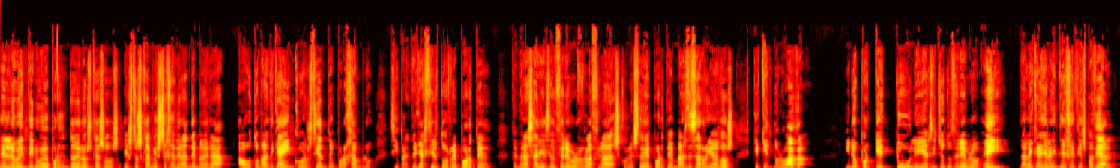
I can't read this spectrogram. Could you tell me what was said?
En el 99% de los casos, estos cambios se generan de manera automática e inconsciente. Por ejemplo, si practicas cierto reporte, tendrás áreas del cerebro relacionadas con ese deporte más desarrollados que quien no lo haga y no porque tú le hayas dicho a tu cerebro, hey, dale caña a la inteligencia espacial.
